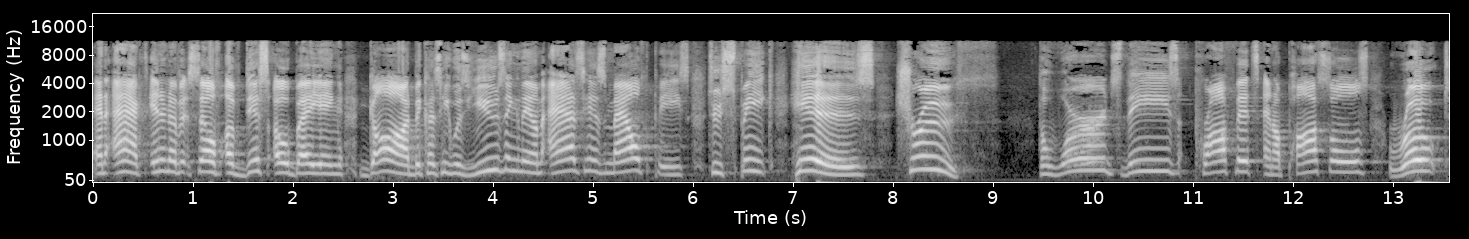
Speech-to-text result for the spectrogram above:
an act in and of itself of disobeying God because he was using them as his mouthpiece to speak his truth. The words these prophets and apostles wrote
